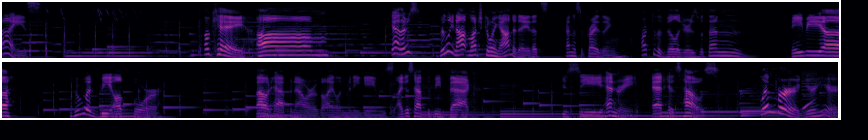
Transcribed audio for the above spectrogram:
Nice. Okay, um... Yeah, there's really not much going on today. That's kind of surprising. I'll talk to the villagers, but then maybe, uh... Who would be up for about half an hour of island mini games? I just have to be back to see Henry at his house. Limburg, you're here.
